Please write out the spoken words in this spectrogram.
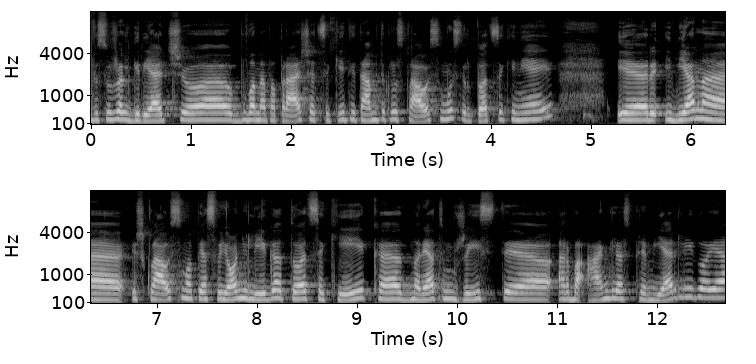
visų žalgyriečių buvome paprašę atsakyti į tam tikrus klausimus ir tu atsakinėjai. Ir į vieną iš klausimų apie svajonių lygą tu atsakėjai, kad norėtum žaisti arba Anglijos Premier lygoje,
